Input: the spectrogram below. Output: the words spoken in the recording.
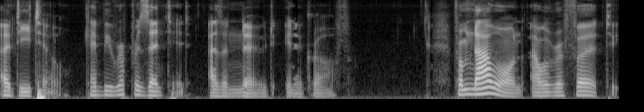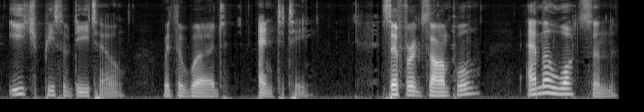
a detail can be represented as a node in a graph. From now on, I will refer to each piece of detail with the word entity. So for example, Emma Watson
